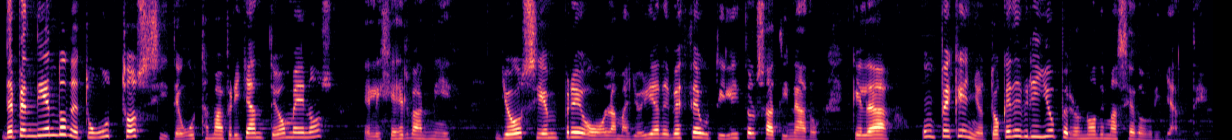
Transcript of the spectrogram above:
Dependiendo de tu gusto, si te gusta más brillante o menos, eliges el barniz. Yo siempre o la mayoría de veces utilizo el satinado, que da un pequeño toque de brillo pero no demasiado brillante.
